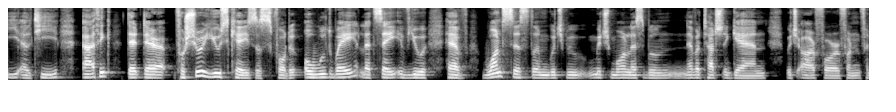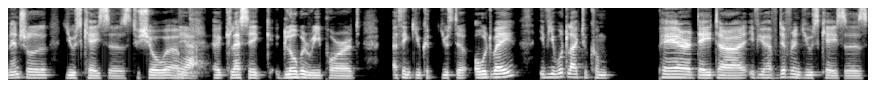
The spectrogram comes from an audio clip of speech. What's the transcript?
ELT, uh, I think that there are for sure use cases for the old way. Let's say if you have one system which we, which more or less will never touch again, which are for, for financial use cases to show um, yeah. a classic global report. I think you could use the old way. If you would like to come pair data, if you have different use cases,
